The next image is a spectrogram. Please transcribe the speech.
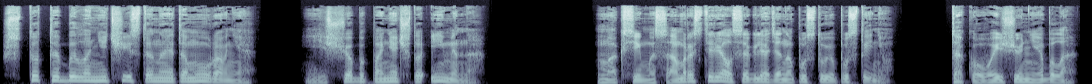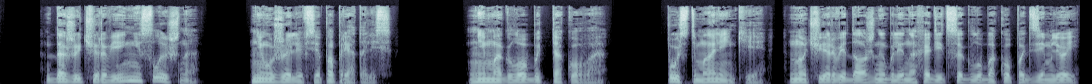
Что-то было нечисто на этом уровне. Еще бы понять, что именно. Максим и сам растерялся, глядя на пустую пустыню. Такого еще не было. Даже червей не слышно. Неужели все попрятались? Не могло быть такого. Пусть маленькие, но черви должны были находиться глубоко под землей.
